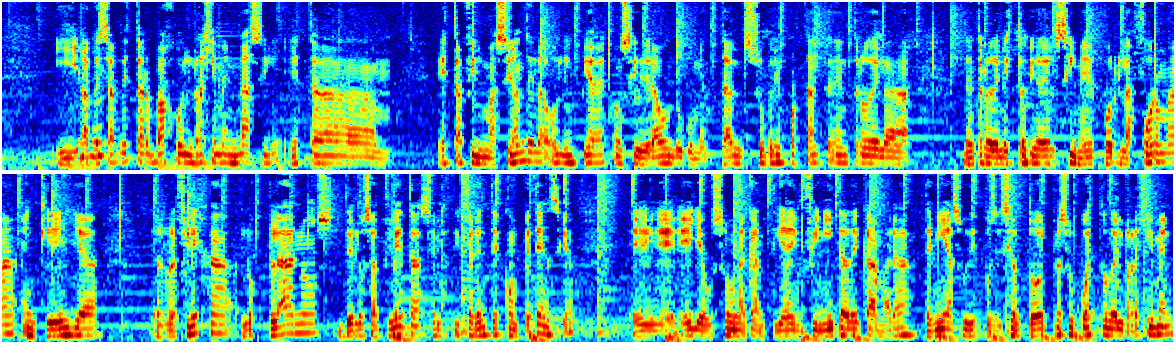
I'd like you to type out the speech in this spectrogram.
Y a pesar de estar bajo el régimen nazi, esta, esta filmación de la Olimpiada es considerada un documental súper importante dentro de la dentro de la historia del cine por la forma en que ella refleja los planos de los atletas en las diferentes competencias. Eh, ella usó una cantidad infinita de cámaras, tenía a su disposición todo el presupuesto del régimen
